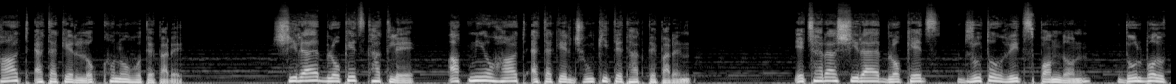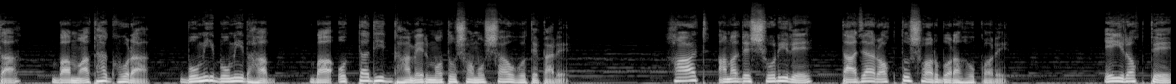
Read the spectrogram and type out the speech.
হার্ট অ্যাটাকের লক্ষণও হতে পারে। শিরায় ব্লকেজ থাকলে আপনিও হার্ট অ্যাটাকের ঝুঁকিতে থাকতে পারেন। এছাড়া শিরায় ব্লকেজ, দ্রুত হৃদস্পন্দন, দুর্বলতা বা মাথা ঘোরা, বমি বমি ভাব বা অত্যাধিক ঘামের মতো সমস্যাও হতে পারে। হার্ট আমাদের শরীরে তাজা রক্ত সরবরাহ করে। এই রক্তে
